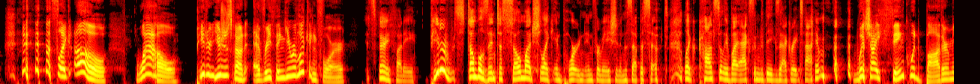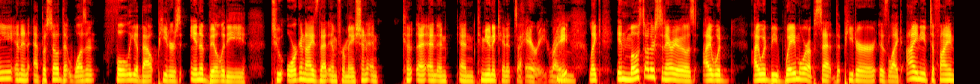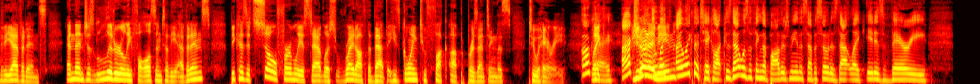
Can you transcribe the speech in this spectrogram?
it's like, oh, wow. Peter, you just found everything you were looking for. It's very funny. Peter stumbles into so much like important information in this episode, like constantly by accident at the exact right time. which I think would bother me in an episode that wasn't fully about Peter's inability to organize that information and and and and communicate it to Harry, right? Hmm. Like in most other scenarios, I would I would be way more upset that Peter is like, I need to find the evidence, and then just literally falls into the evidence because it's so firmly established right off the bat that he's going to fuck up presenting this to Harry. Okay. Like, Actually, you know what I like, mean? I like that take a lot because that was the thing that bothers me in this episode is that like it is very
